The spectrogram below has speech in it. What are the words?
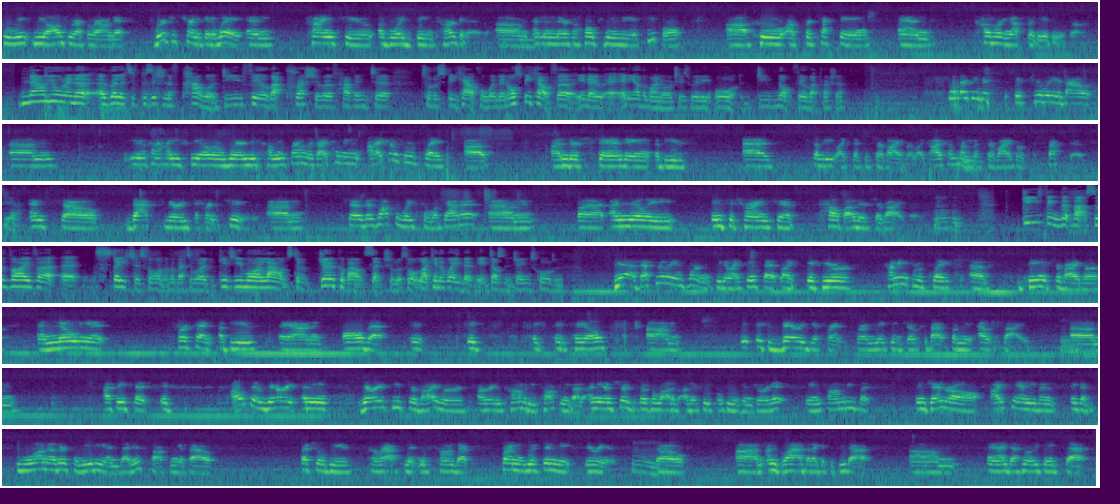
who we we all grew up around it. We're just trying to get away and trying to avoid being targeted. Um, and then there's a whole community of people uh, who are protecting and covering up for the abuser. Now you're in a, a relative position of power. Do you feel that pressure of having to sort of speak out for women or speak out for, you know, any other minorities, really? Or do you not feel that pressure? Well, I think it's it's really about um, you know kind of how you feel or where you're coming from. Like I coming, I come from a place of understanding abuse as somebody like that's a survivor. Like I come from a survivor perspective, Yeah. and so that's very different too. Um, so there's lots of ways to look at it, um, but I'm really into trying to help others survive. Do you think that that survivor uh, status, for want of a better word, gives you more allowance to joke about sexual assault, like in a way that it doesn't James Corden? Yeah, that's really important. You know, I think that like if you're coming from a place of being a survivor and knowing it firsthand abuse and all that it it, it entails, um, it, it's very different from making jokes about it from the outside. Um, I think that it's also very, I mean, very few survivors are in comedy talking about it. I mean, I'm sure there's a lot of other people who have endured it in comedy, but in general, I can't even think of one other comedian that is talking about sexual abuse, harassment, misconduct from within the experience. So um, I'm glad that I get to do that. Um, and I definitely think that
